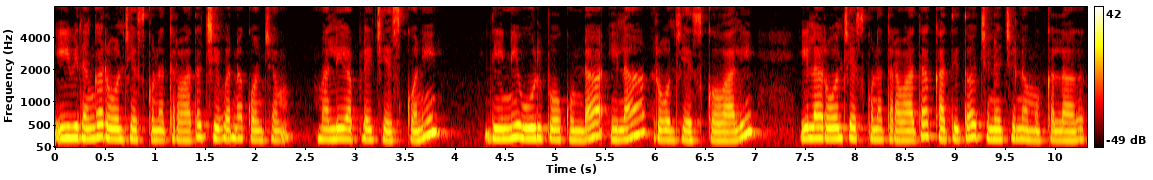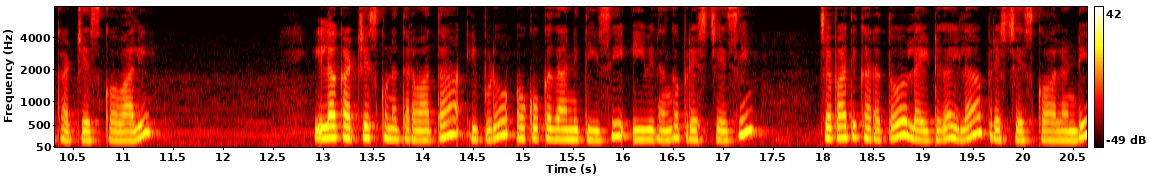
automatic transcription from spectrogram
ఈ విధంగా రోల్ చేసుకున్న తర్వాత చివరిన కొంచెం మళ్ళీ అప్లై చేసుకొని దీన్ని ఊడిపోకుండా ఇలా రోల్ చేసుకోవాలి. ఇలా రోల్ చేసుకున్న తర్వాత కత్తితో చిన్న చిన్న ముక్కల్లాగా కట్ చేసుకోవాలి. ఇలా కట్ చేసుకున్న తర్వాత ఇప్పుడు ఒక్కొక్క దాన్ని తీసి ఈ విధంగా ప్రెస్ చేసి చపాతి కర్రతో లైట్గా ఇలా ప్రెస్ చేసుకోవాలండి.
